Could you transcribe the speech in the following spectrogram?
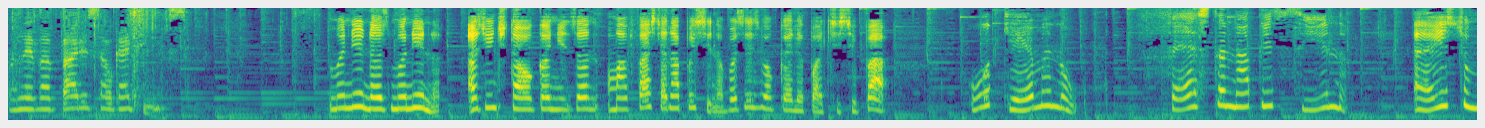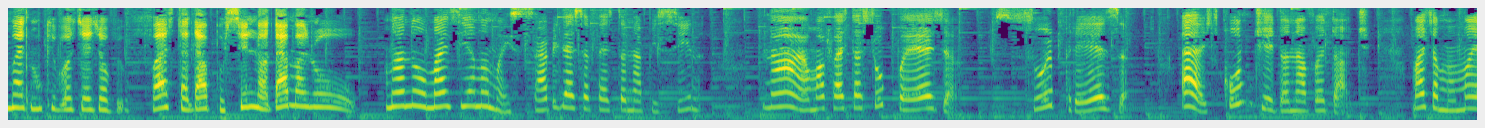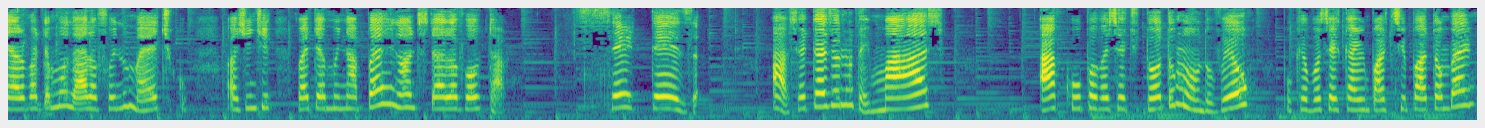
Vou levar vários salgadinhos. Meninas, meninas, a gente tá organizando uma festa na piscina. Vocês vão querer participar? O que, Manu? Festa na piscina? É isso mesmo que vocês ouviram. Festa da piscina da Manu. Manu, mas e a mamãe? Sabe dessa festa na piscina? Não, é uma festa surpresa. Surpresa? É, escondida, na verdade. Mas a mamãe, ela vai demorar, ela foi no médico. A gente vai terminar bem antes dela voltar. Certeza? Ah, certeza não tem, mas a culpa vai ser de todo mundo, viu? Porque vocês querem participar também?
